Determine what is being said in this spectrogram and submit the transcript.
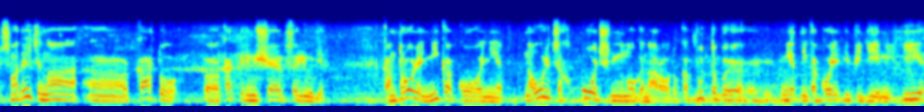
смотрите на э, карту, э, как перемещаются люди. Контроля никакого нет. На улицах очень много народу, как будто бы нет никакой эпидемии. И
